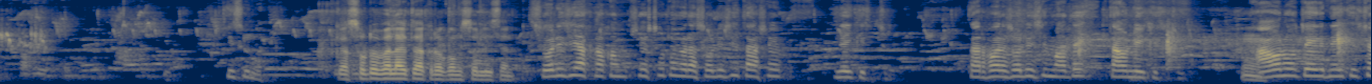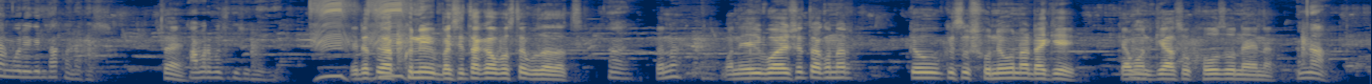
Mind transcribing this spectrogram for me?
কিছু না। ছোটবেলায় তো একরকম চলিছেন। চলেছি একরকম সে ছোটোবেলা চলেছি তা সে নেই কিচ্ছু তারপরে চলেছি মাঝে তাও নেই কিচ্ছু হুম। তো নেই কিচ্ছু আর মরে গেলে থাকবে না কিছু। তাই? আমার বলতে কিছু নেই। এটা তো এক্ষুনি বেঁচে থাকা অবস্থায় বোঝা যাচ্ছে। হ্যাঁ। তাই না? মানে এই বয়সে তো এখন আর কেউ কিছু শোনেও না ডাকে কেমন কি আছো খোঁজও নেয় না। না।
